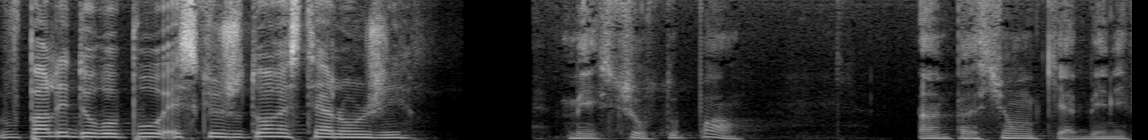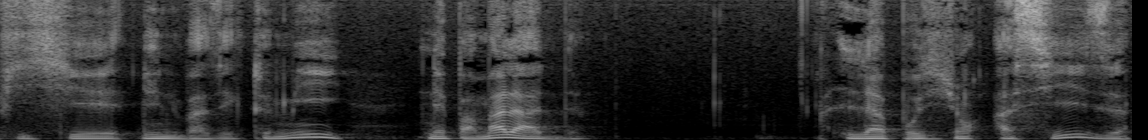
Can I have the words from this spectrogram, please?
Vous parlez de repos, est-ce que je dois rester allongé? Mais surtout pas. Un patient qui a bénéficié d'une vasectomie n'est pas malade. La position assise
